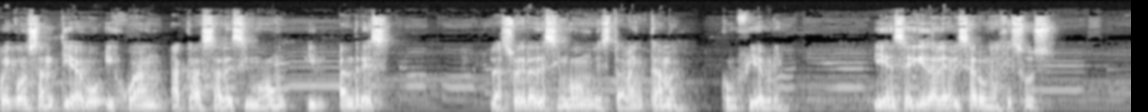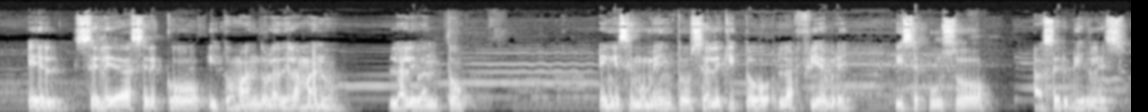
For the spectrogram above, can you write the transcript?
fue con Santiago y Juan a casa de Simón y Andrés. La suegra de Simón estaba en cama, con fiebre, y enseguida le avisaron a Jesús. Él se le acercó y tomándola de la mano, la levantó. En ese momento se le quitó la fiebre y se puso a servirles.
